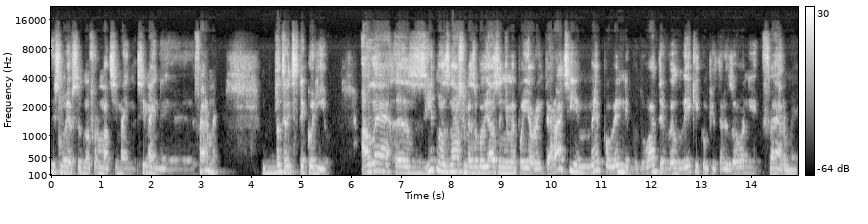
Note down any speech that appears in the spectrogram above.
існує все одно формат сімейної, сімейної е, ферми до 30 корів. Але е, згідно з нашими зобов'язаннями по євроінтеграції, ми повинні будувати великі комп'ютеризовані ферми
